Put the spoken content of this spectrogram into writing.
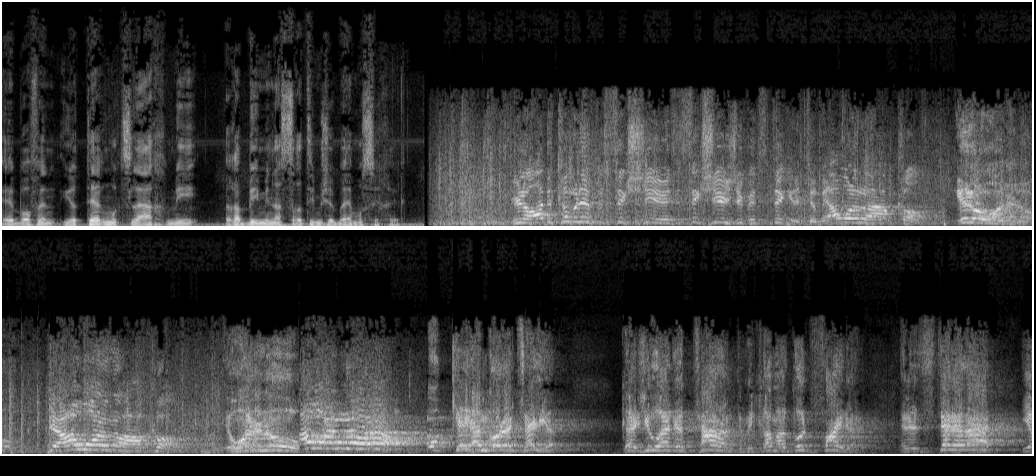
אה, באופן יותר מוצלח מרבים מן הסרטים שבהם הוא שיחק. You know, I've been coming in for six years, and six years you've been sticking it to me. I want to know how come. You don't want to know. Yeah, I want to know how come. You want to know? I want to know how. Okay, I'm going to tell you. Because you had the talent to become a good fighter. And instead of that, you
